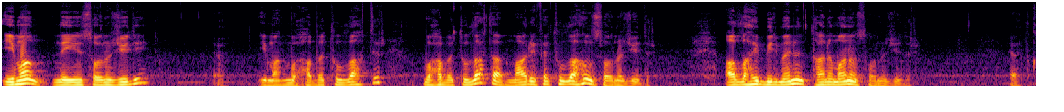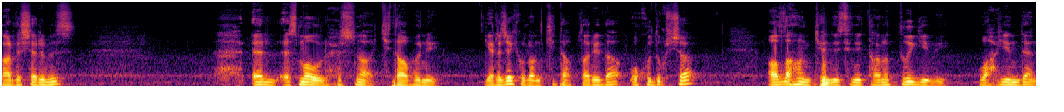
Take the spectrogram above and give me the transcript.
İman neyin sonucuydu? Evet. İman muhabbetullah'tır. Muhabbetullah da marifetullah'ın sonucudur. Allah'ı bilmenin, tanımanın sonucudur. Evet, kardeşlerimiz El Esmaül Hüsna kitabını, gelecek olan kitapları da okudukça, Allah'ın kendisini tanıttığı gibi vahyinden,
